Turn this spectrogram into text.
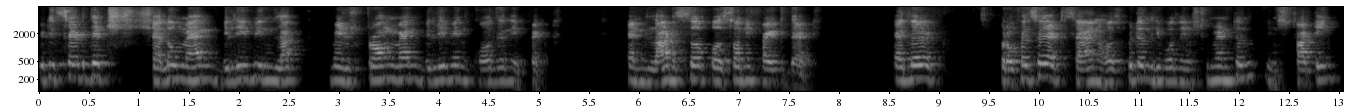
It is said that shallow man believe in luck, while strong man believe in cause and effect. And Laud Sir personified that. As a professor at Sion Hospital, he was instrumental in starting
